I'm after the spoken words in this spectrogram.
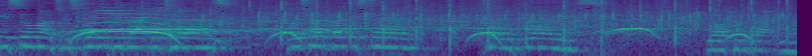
you so much. It's great to be back at Jazz. We're TriBeCaStan. Tell your friends. Y'all come back now.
